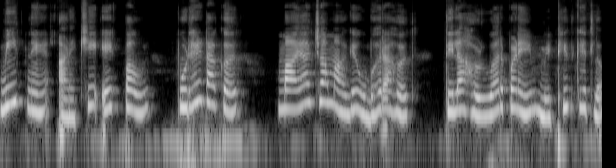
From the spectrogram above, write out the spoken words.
मीतने आणखी एक पाऊल पुढे टाकत मायाच्या मागे उभं राहत तिला हळुवारपणे मिठीत घेतलं.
